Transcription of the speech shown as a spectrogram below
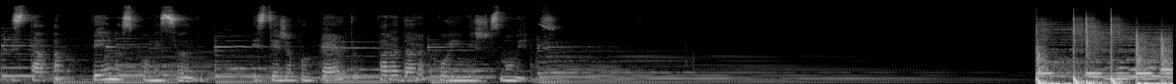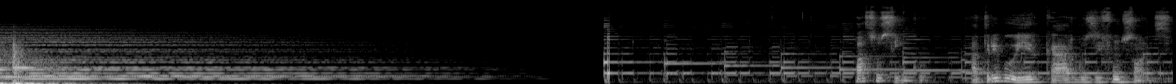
está apenas começando. Esteja por perto para dar apoio nestes momentos. Passo 5 atribuir cargos e funções.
